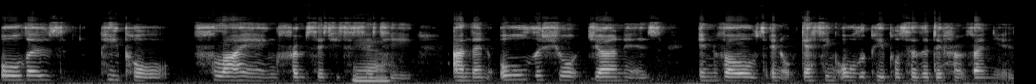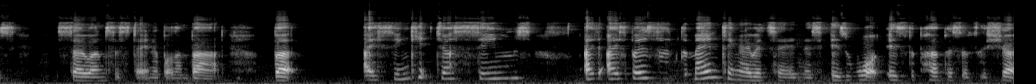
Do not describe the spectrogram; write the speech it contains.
all those people flying from city to yeah. city, and then all the short journeys involved in getting all the people to the different venues. So unsustainable and bad. But I think it just seems I, I suppose the main thing I would say in this is what is the purpose of the show?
